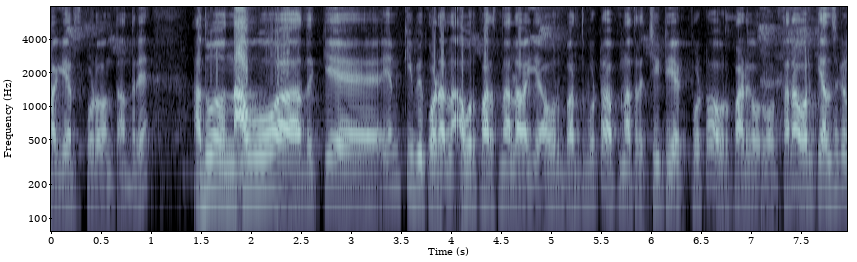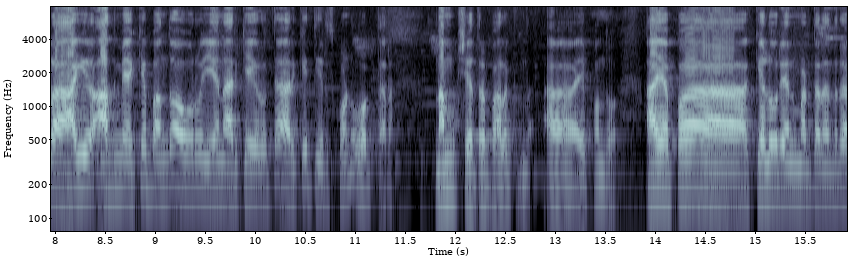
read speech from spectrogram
ಬಗೆಹರಿಸ್ಕೊಡು ಅಂತಂದರೆ ಅದು ನಾವು ಅದಕ್ಕೆ ಏನು ಕಿವಿ ಕೊಡಲ್ಲ. ಅವ್ರು ಪರ್ಸ್ನಲ್ ಆಗಿ ಅವ್ರು ಬರೆದ್ಬಿಟ್ಟು ಅಪ್ಪನ ಹತ್ರ ಚೀಟಿ ಹಾಕ್ಬಿಟ್ಟು ಅವ್ರ ಪಾಡಿಗೆ ಅವ್ರು ಹೋಗ್ತಾರೆ. ಅವ್ರ ಕೆಲಸಗಳು ಆಗಿ ಆದ್ಮೇಲೆ ಬಂದು ಅವರು ಏನು ಅರ್ಕೆ ಇರುತ್ತೆ ಅರ್ಕೆ ತೀರಿಸ್ಕೊಂಡು ಹೋಗ್ತಾರೆ. ನಮ್ಮ ಕ್ಷೇತ್ರ ಪಾಲಕ ಅಯ್ಯಪ್ಪಂದು. ಅಯ್ಯಪ್ಪ, ಕೆಲವ್ರು ಏನು ಮಾಡ್ತಾರೆ ಅಂದರೆ,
